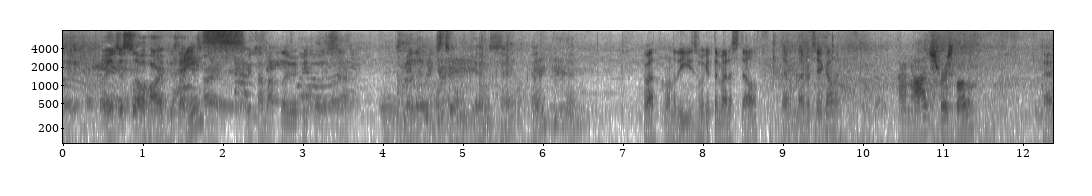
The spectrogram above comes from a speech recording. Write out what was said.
played it more. But it's just so hard because like it's hard. Every time I play with people, it's like, ooh, melee weeks too. Okay, okay, okay. How about one of these? We'll get them out of stealth. They'll never see it coming. I'm Hodge, first global. Okay.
